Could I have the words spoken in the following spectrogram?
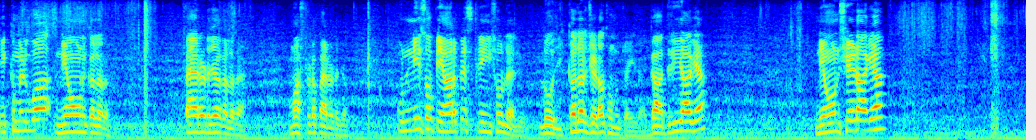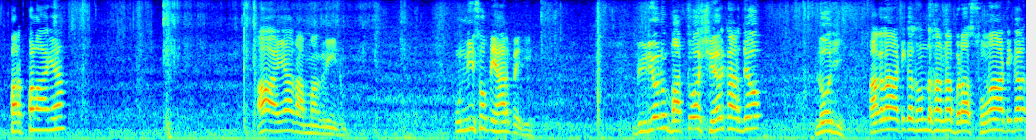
ਇੱਕ ਮਿਲੂਗਾ ਨਿਓਨ ਕਲਰ ਪੈਰਟ ਜਿਹਾ ਕਲਰ ਹੈ। ਮਸਟਰਡ ਪੈਰਟ ਜਿਹਾ। 1950 ਰੁਪਏ ਸਕਰੀਨਸ਼ਾਟ ਲੈ ਲਿਓ। ਲੋ ਜੀ ਕਲਰ ਜਿਹੜਾ ਤੁਹਾਨੂੰ ਚਾਹੀਦਾ ਹੈ। ਗਾਜਰੀ ਆ ਗਿਆ ਨਿਓਨ ਸ਼ੇਡ ਆ ਗਿਆ ਪਰਪਲ ਆ ਗਿਆ ਆ ਆ ਗਿਆ ਰਾਮਾ ਗ੍ਰੀਨ 1950 ਰੁਪਏ ਜੀ। ਵੀਡੀਓ ਨੂੰ ਵੱਧ ਤੋਂ ਵੱਧ ਸ਼ੇਅਰ ਕਰ ਦਿਓ। ਲੋ ਜੀ, ਅਗਲਾ ਆਰਟੀਕਲ ਤੁਹਾਨੂੰ ਦਿਖਾਣਾ ਬੜਾ ਸੋਹਣਾ ਆਰਟੀਕਲ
